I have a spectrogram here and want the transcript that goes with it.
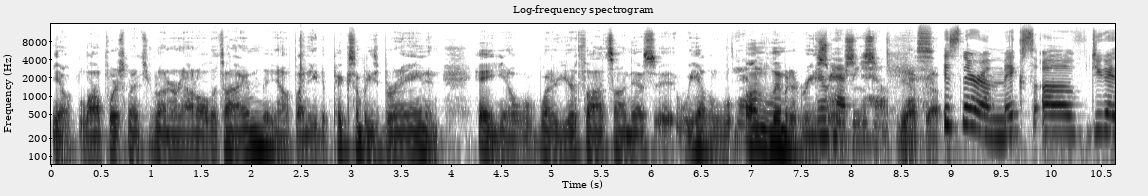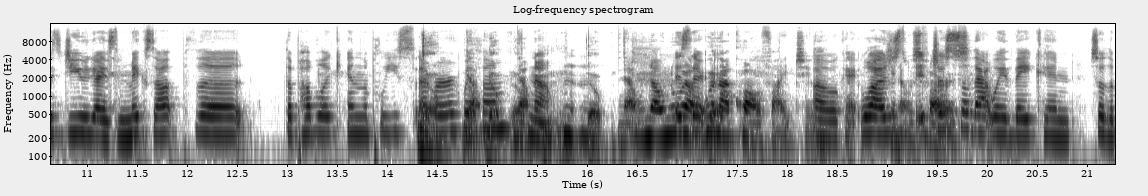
you know, law enforcement's running around all the time. You know, if I need to pick somebody's brain and, hey, you know, what are your thoughts on this? Uh, We have Yeah. unlimited They're resources. happy to help, Yep, yes. yep. Is there a mix of do you guys do you guys mix up the the public and the police No, ever no, with no, them? no, no. No, no, no Is we're, there- we're not qualified to. Oh, okay. Well, I was You just know, it, just so that way they can so the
